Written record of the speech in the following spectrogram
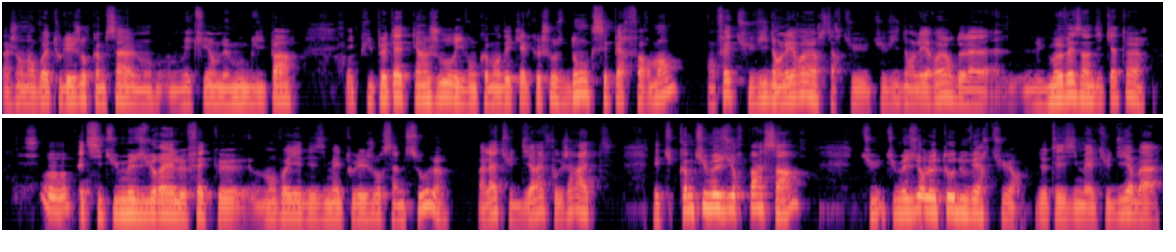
bah, j'en envoie tous les jours comme ça, mes clients ne m'oublient pas. Et puis peut-être qu'un jour ils vont commander quelque chose, donc c'est performant. En fait, tu vis dans l'erreur, c'est-à-dire tu, tu vis dans l'erreur de la, du mauvais indicateur. Mmh. En fait, si tu mesurais le fait que m'envoyer des emails tous les jours, ça me saoule, bah là, tu te dirais, il faut que j'arrête. Mais tu, comme tu mesures pas ça, tu, mesures le taux d'ouverture de tes emails. Tu dis, ah bah,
